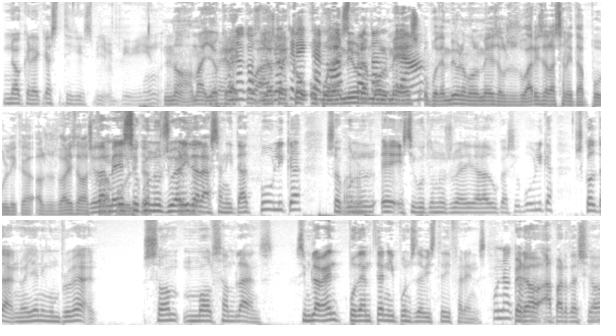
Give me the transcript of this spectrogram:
no crec que estiguis vi- vivint... No, home, jo crec, cosa, jo jo crec, crec que, que ho no podem es viure molt entrar- més, ho podem viure molt més els usuaris de la sanitat pública, els usuaris de Jo l'escola també pública. sóc un usuari És de la sanitat pública, soc Bueno. un, eh, he sigut un usuari de l'educació pública. Escolta, no hi ha ningú problema. Som molt semblants. Simplement podem tenir punts de vista diferents. Una Però, cosa a part d'això...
